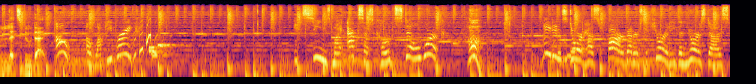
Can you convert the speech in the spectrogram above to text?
Let's do that. Oh, a lucky break! It seems my access codes still work. Huh? Hayden's door has far better security than yours does.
